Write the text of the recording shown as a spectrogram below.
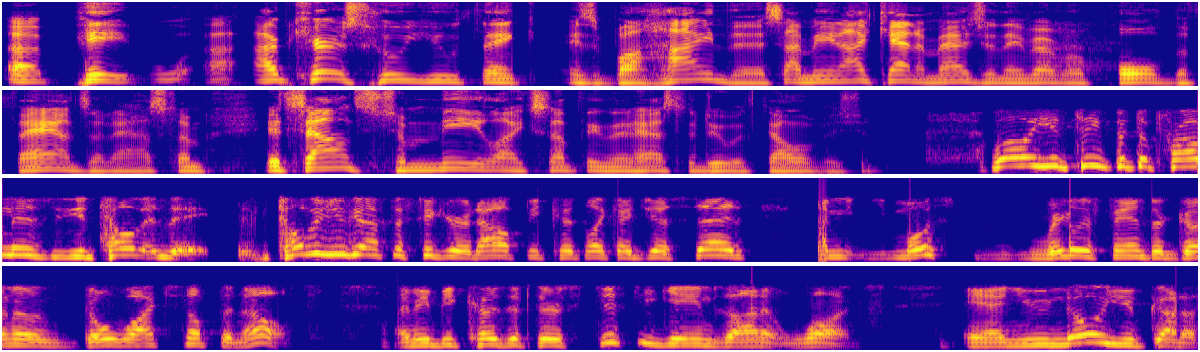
Uh, Pete, I'm curious who you think is behind this. I mean, I can't imagine they've ever polled the fans and asked them. It sounds to me like something that has to do with television. Well, you'd think, but the problem is, you tell television you have to figure it out because, like I just said, I mean, most regular fans are gonna go watch something else. I mean, because if there's 50 games on at once, and you know you've got a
